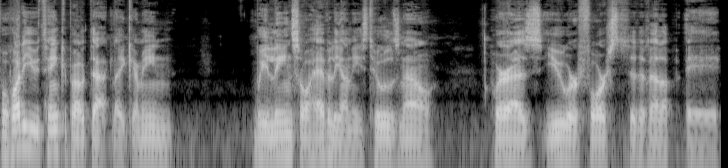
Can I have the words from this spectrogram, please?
But what do you think about that? Like, I mean, we lean so heavily on these tools now, whereas you were forced to develop a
